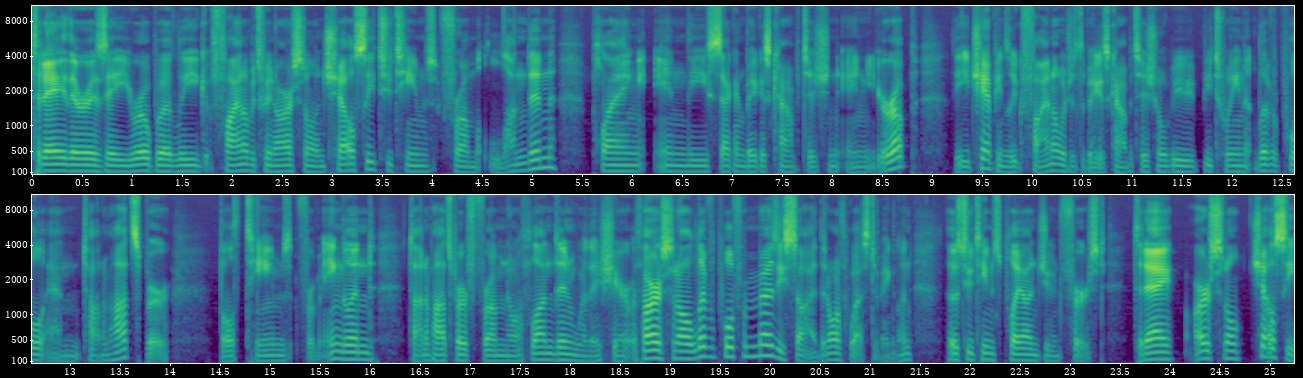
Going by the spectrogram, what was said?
Today, there is a Europa League final between Arsenal and Chelsea, two teams from London playing in the second biggest competition in Europe. The Champions League final, which is the biggest competition, will be between Liverpool and Tottenham Hotspur. Both teams from England, Tottenham Hotspur from North London, where they share it with Arsenal, Liverpool from Merseyside, the northwest of England. Those two teams play on June 1st. Today, Arsenal, Chelsea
